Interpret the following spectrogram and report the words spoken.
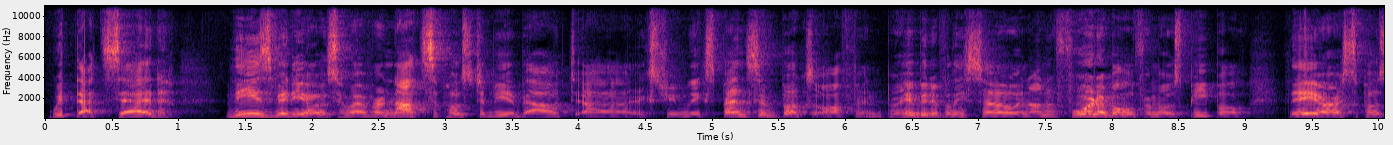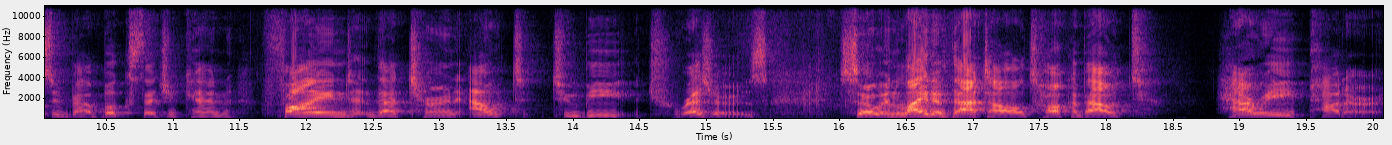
With that said, these videos, however, are not supposed to be about uh, extremely expensive books, often prohibitively so and unaffordable for most people. They are supposed to be about books that you can find that turn out to be treasures. So in light of that, I'll talk about Harry Potter.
